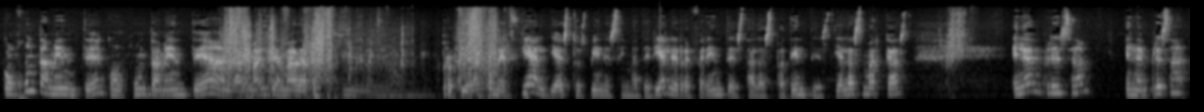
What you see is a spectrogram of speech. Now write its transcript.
Conjuntamente, conjuntamente a la mal llamada mm, propiedad comercial y a estos bienes inmateriales referentes a las patentes y a las marcas, en la empresa, en la empresa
